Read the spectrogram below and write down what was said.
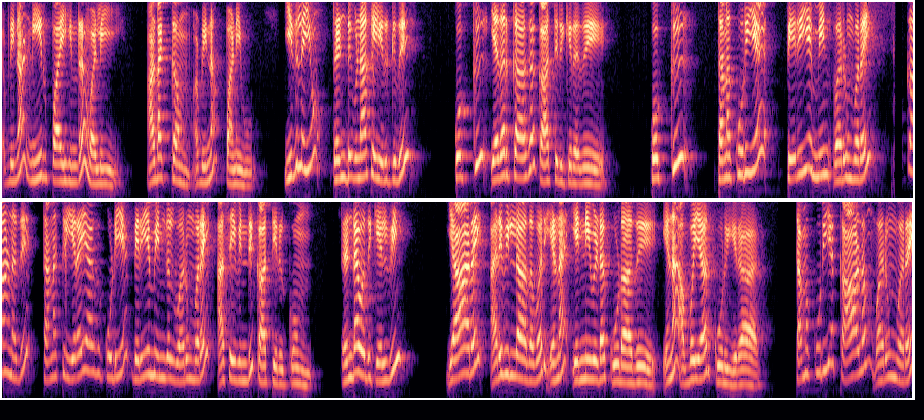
அப்படின்னா நீர் பாய்கின்ற வழி அடக்கம் அப்படின்னா பணிவு. இதுலேயும் ரெண்டு வினாக்கள் இருக்குது. கொக்கு எதற்காக காத்திருக்கிறது? கொக்கு தனக்குரிய பெரிய மீன் வரும் வரை கொக்கானது தனக்கு இரையாகக்கூடிய பெரிய மீன்கள் வரும் வரை அசைவின்றி காத்திருக்கும். ரெண்டாவது கேள்வி யாரை அறிவில்லாதவர் என எண்ணிவிடக்கூடாது என ஔவையார் கூறுகிறார். தமக்குரிய காலம் வரும் வரை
